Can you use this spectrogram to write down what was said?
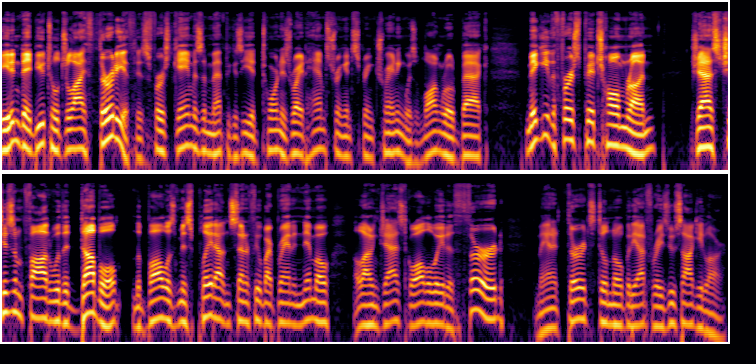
He didn't debut till July 30th, his first game as a Met, because he had torn his right hamstring in spring training, was a long road back. Miggy, the first pitch home run. Jazz Chisholm followed with a double. The ball was misplayed out in center field by Brandon Nimmo, allowing Jazz to go all the way to third. Man at third, still nobody out for Jesus Aguilar.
